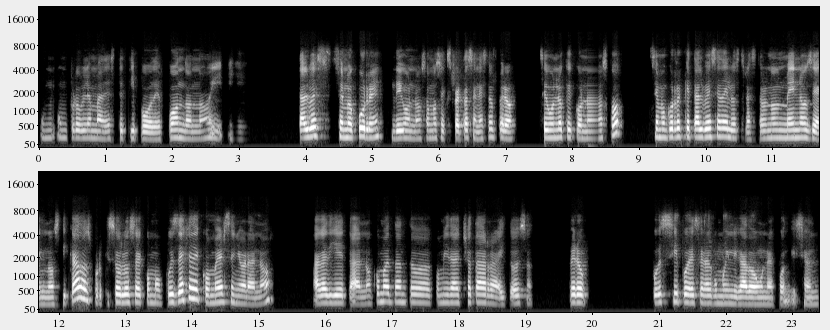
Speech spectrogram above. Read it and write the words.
un, problema de este tipo de fondo, ¿no? Y, y, tal vez se me ocurre, digo, no somos expertas en esto, pero según lo que conozco, se me ocurre que tal vez sea de los trastornos menos diagnosticados, porque solo sea como, pues deje de comer, señora, ¿no? Haga dieta, no coma tanto comida chatarra y todo eso. Pero pues sí puede ser algo muy ligado a una condición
